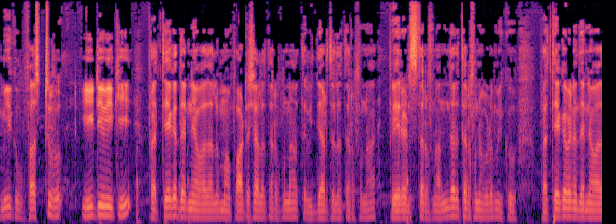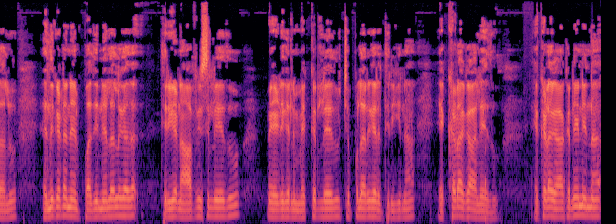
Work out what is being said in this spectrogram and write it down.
మీకు ఫస్ట్ ఈటీవీకి ప్రత్యేక ధన్యవాదాలు మా పాఠశాల తరఫున విద్యార్థుల తరఫున పేరెంట్స్ తరఫున అందరి తరఫున కూడా మీకు ప్రత్యేకమైన ధన్యవాదాలు. ఎందుకంటే నేను పది నెలలుగా తిరిగిన ఆఫీసు లేదు మేడిగల మెక్కర్ లేదు చెప్పులు తిరిగినా ఎక్కడా కాలేదు. ఎక్కడ కాకనే నిన్న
